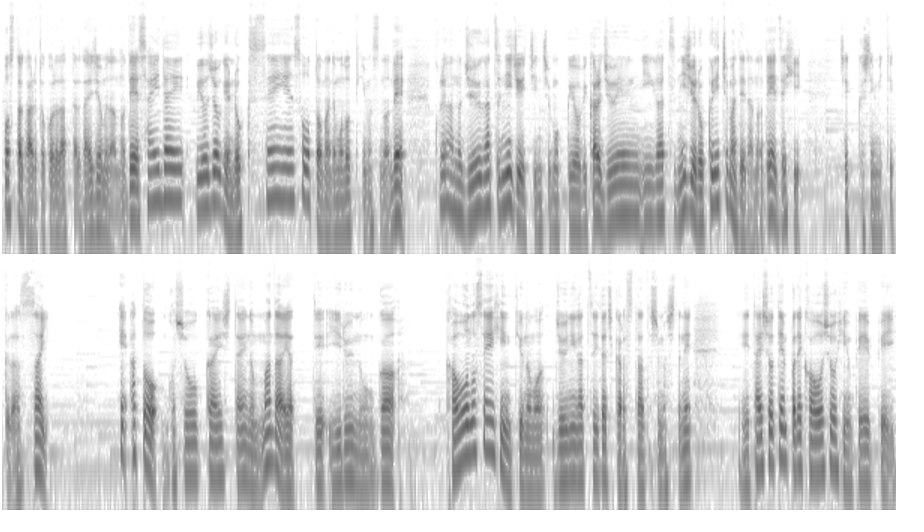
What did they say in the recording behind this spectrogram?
ポスターがあるところだったら大丈夫なので最大付与上限6000円相当まで戻ってきますのでこれはあの10月21日木曜日から12月26日までなので是非チェックしてみてください。であとご紹介したいのまだやっているのが花王の製品っていうのも12月1日からスタートしましたね。えー、対象店舗で花王商品を PayPay1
